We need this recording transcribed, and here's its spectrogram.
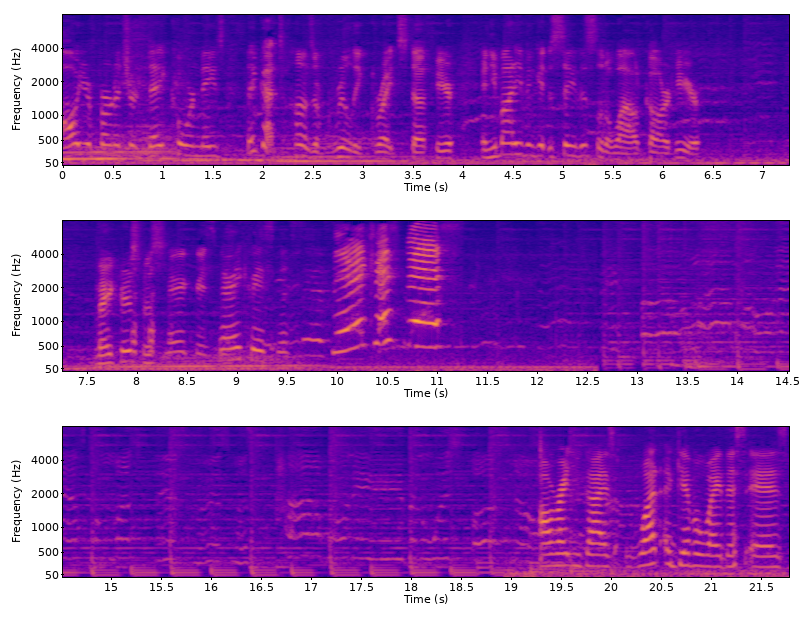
all your furniture decor needs. They've got tons of really great stuff here, and you might even get to see this little wild card here. Merry Christmas. Merry Christmas. Merry Christmas. Merry Christmas. Oh, I won't ask for much this Christmas. I won't even wish for snow. All right, you guys, what a giveaway this is.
